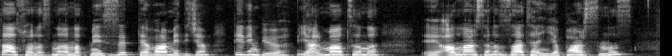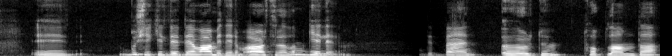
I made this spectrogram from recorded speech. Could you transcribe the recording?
Daha sonrasında anlatmaya size devam edeceğim. Dediğim gibi yani mantığını e, anlarsanız zaten yaparsınız. E, bu şekilde devam edelim, artıralım, gelelim. Ben ördüm. Toplamda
